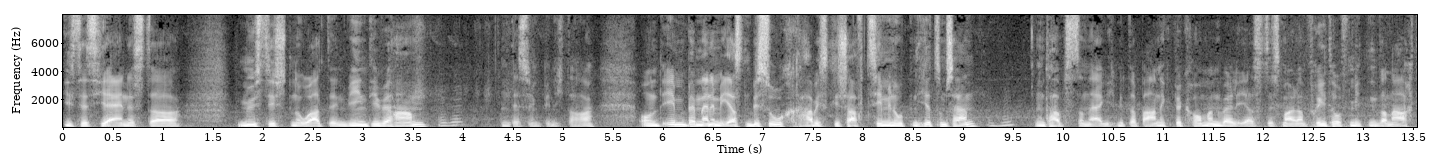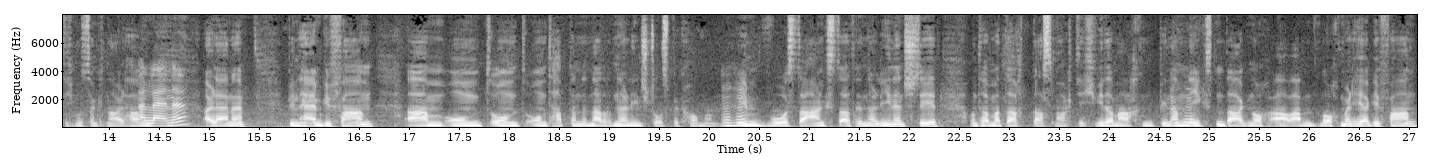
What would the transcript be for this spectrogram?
ist es hier eines der mystischsten Orte in Wien, die wir haben. Mhm. Und deswegen bin ich da. Und eben bei meinem ersten Besuch habe ich es geschafft, zehn Minuten hier zu sein. Mhm. Und habe es dann eigentlich mit der Panik bekommen, weil erstes Mal am Friedhof mitten in der Nacht, ich muss einen Knall haben. Alleine? Alleine. Bin heimgefahren ähm, und, und, und habe dann den Adrenalinstoß bekommen. Mhm. Eben, wo es der Angst Adrenalin entsteht und habe mir gedacht, das möchte ich wieder machen. Bin mhm. am nächsten Tag noch, Abend nochmal hergefahren,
